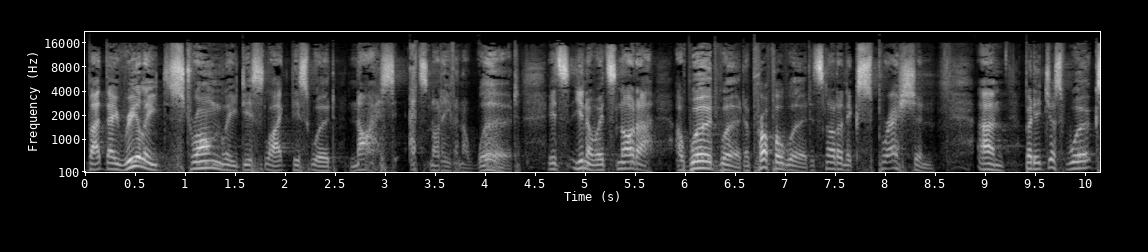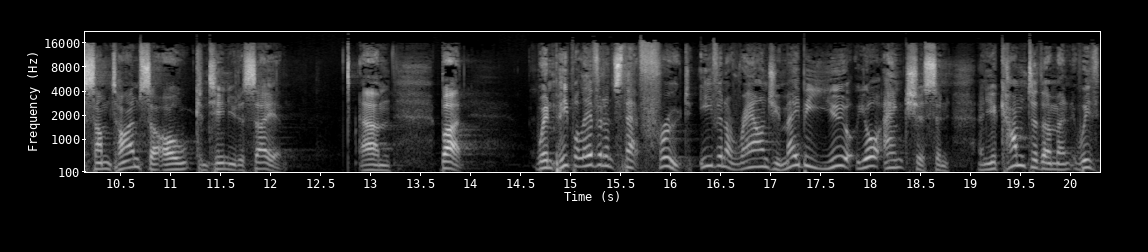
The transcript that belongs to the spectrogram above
But they really strongly dislike this word nice. That's not even a word. It's, you know, it's not a, a word word, a proper word. It's not an expression. Um, but it just works sometimes, so I'll continue to say it. Um, but when people evidence that fruit, even around you, maybe you, you're anxious and, and you come to them and with,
